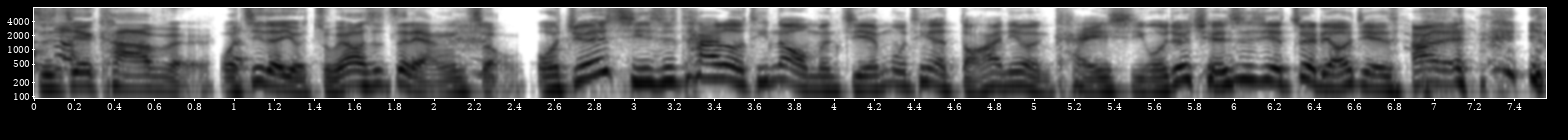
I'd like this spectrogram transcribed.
直接 cover。我记得有主要是这两种。我觉得其实他如果听到我们节目听得懂，他一定很开心。我觉得全世界最了解他的应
